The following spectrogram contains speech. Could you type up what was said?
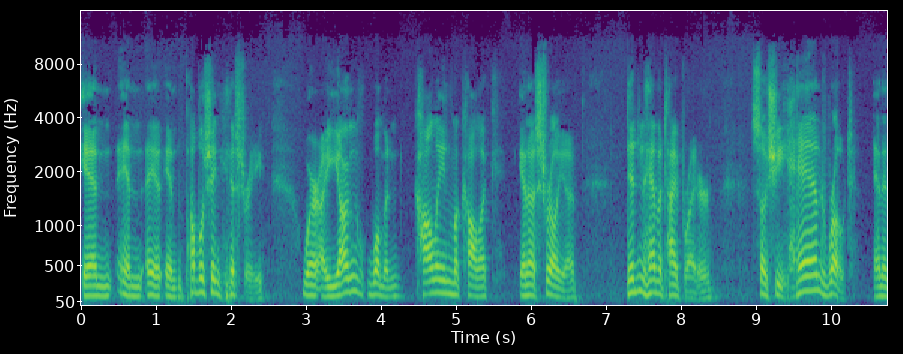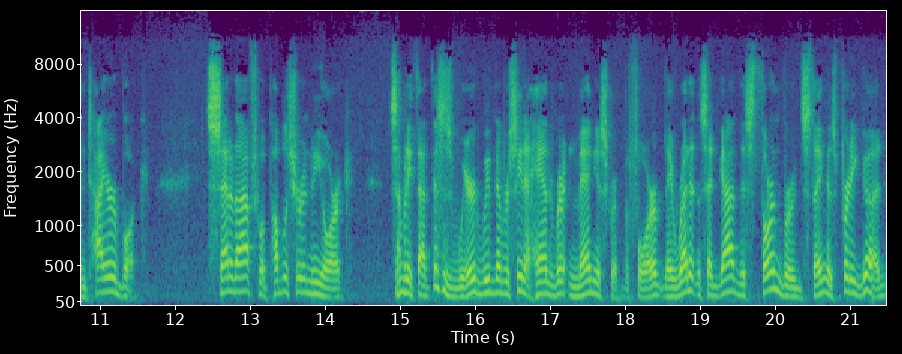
in, in, in publishing history where a young woman, Colleen McCullough in Australia, didn't have a typewriter, so she hand wrote an entire book, sent it off to a publisher in New York, somebody thought this is weird. We've never seen a handwritten manuscript before. They read it and said, "God, this Thornbirds thing is pretty good,"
